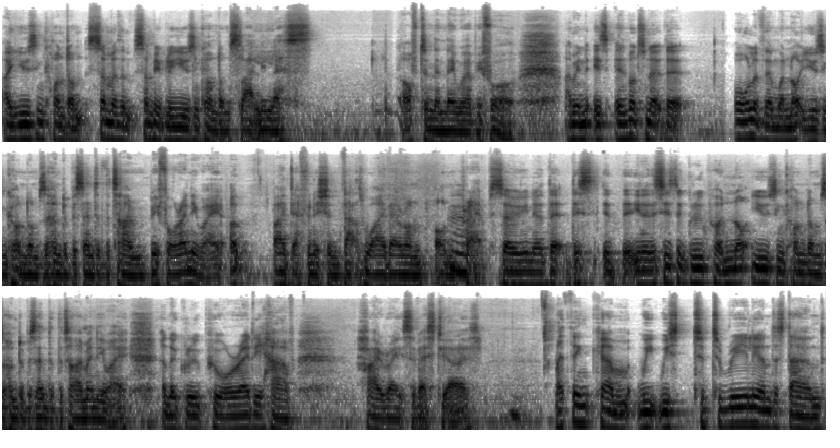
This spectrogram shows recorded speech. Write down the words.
are using condom. Some of them, some people are using condoms slightly less often than they were before. I mean, it's important to note that all of them were not using condoms 100% of the time before anyway uh, by definition that's why they're on on mm. prep so you know that this you know this is a group who are not using condoms 100% of the time anyway and a group who already have high rates of STIs I think um, we, we to, to really understand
